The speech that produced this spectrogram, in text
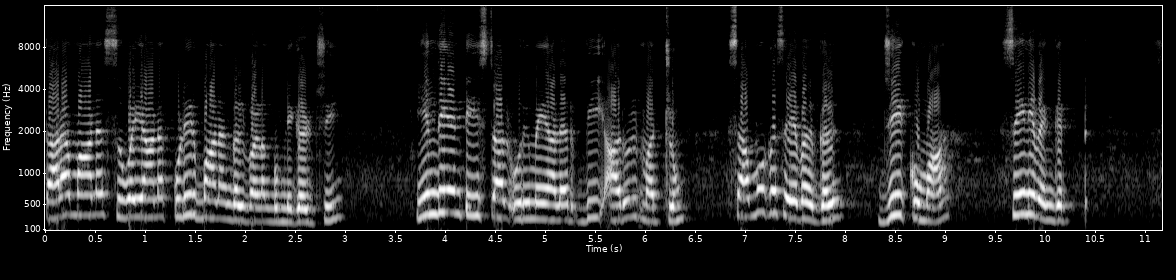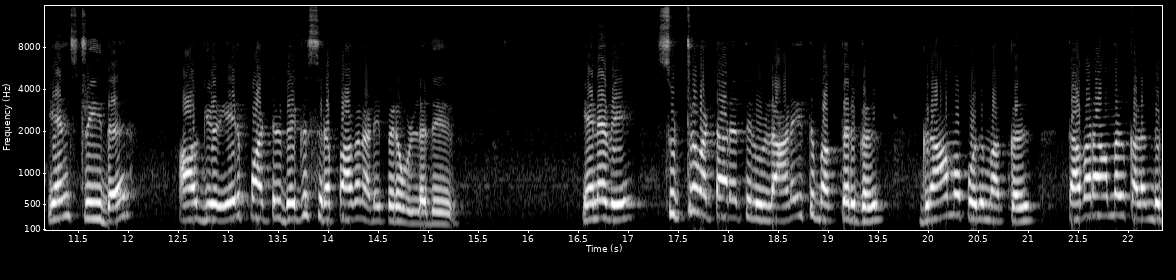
தரமான சுவையான குளிர்பானங்கள் வழங்கும் நிகழ்ச்சி. இந்தியன் டீ ஸ்டால் உரிமையாளர் வி. அருள் மற்றும் சமூக சேவர்கள் ஜி. குமார் சீனி வெங்கட் என். ஸ்ரீதர் ஆகியோர் ஏற்பாட்டில் வெகு சிறப்பாக நடைபெற உள்ளது. எனவே சுற்று வட்டாரத்தில் உள்ள அனைத்து பக்தர்கள் கிராம பொதுமக்கள் தவறாமல் கலந்து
